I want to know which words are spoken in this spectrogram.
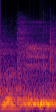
Number two,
